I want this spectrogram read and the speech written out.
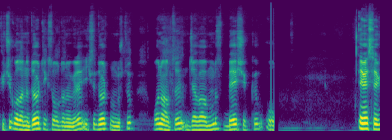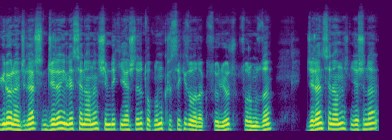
Küçük olanı 4x olduğuna göre x'i 4 bulmuştuk. 16 cevabımız B şıkkı oldu. Evet sevgili öğrenciler, Ceren ile Sena'nın şimdiki yaşları toplamı 48 olarak söylüyor sorumuzda. Ceren Sena'nın yaşına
